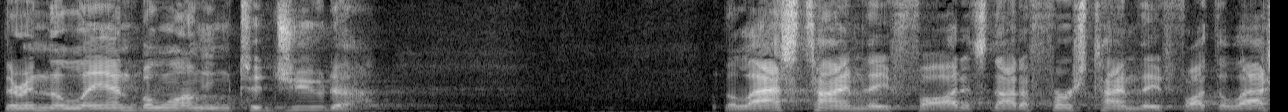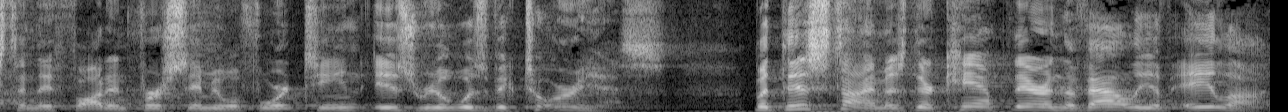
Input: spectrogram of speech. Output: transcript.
They're in the land belonging to Judah. The last time they fought, it's not a first time they fought, the last time they fought in 1 Samuel 14, Israel was victorious. But this time, as they're camped there in the valley of Elah,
